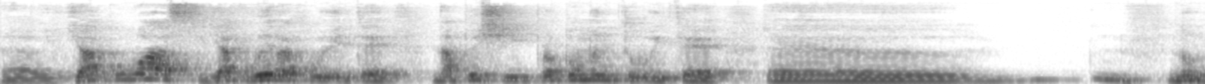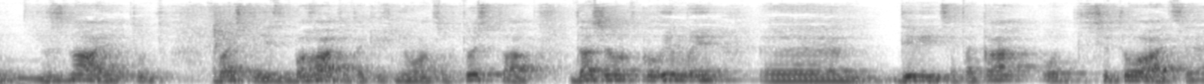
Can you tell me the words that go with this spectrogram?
Е, Як у вас, як ви рахуєте, напишіть, прокоментуйте. Ну, не знаю. Тут, бачите, є багато таких нюансів. Хтось так. Навіть от коли ми, е, дивіться, така от ситуація.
